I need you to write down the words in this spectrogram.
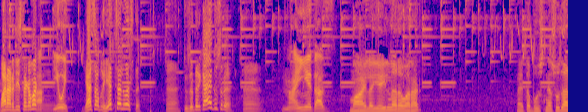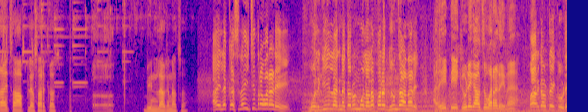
वराड दिसतंय का बघ? हा, ये होय. याच आपलं हेच चालू असतं. हा, तुझं तरी काय दुसरं? हा. नाही येत आज. मायला येईल ना रे वराड? नाही तर भुसण्या सुधारायचा आपल्यासारखाच. बिन लग्नाचा. आईला कसलं विचित्र वराड आहे. मुलगी लग्न करून मुलाला परत घेऊन जाणार आहे. अरे टेकवडे गावचं वराड आहे ना पारगाव टेकवडे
